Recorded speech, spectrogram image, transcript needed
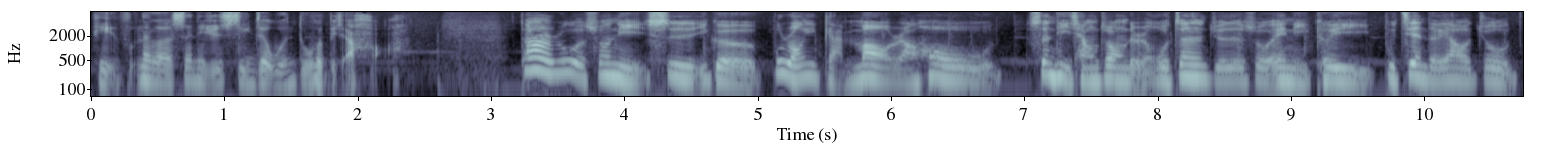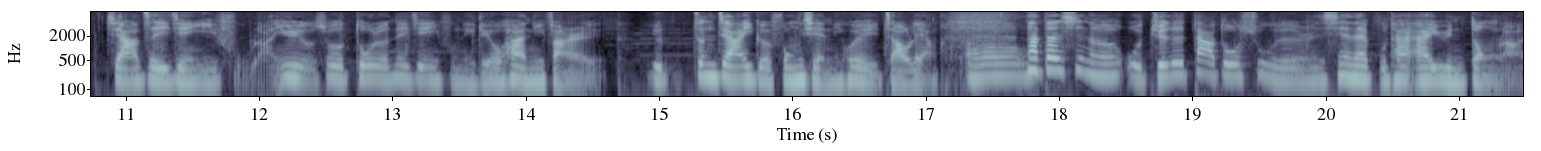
皮肤那个身体去适应这个温度会比较好啊？当然，如果说你是一个不容易感冒，然后身体强壮的人，我真的觉得说，哎、你可以不见得要就加这一件衣服啦，因为有时候多了那件衣服，你流汗，你反而有增加一个风险，你会着凉。哦，那但是呢，我觉得大多数的人现在不太爱运动啦，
